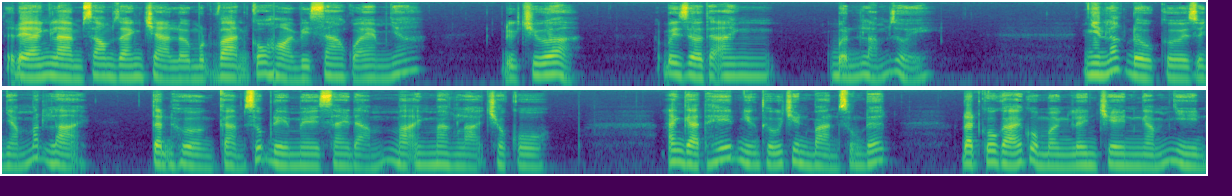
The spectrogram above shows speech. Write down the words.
Thế để anh làm xong rồi anh trả lời một vạn câu hỏi vì sao của em nhé. Được chưa? Bây giờ thì anh bấn lắm rồi Nhìn lắc đầu cười rồi nhắm mắt lại, Tận hưởng cảm xúc đê mê say đắm Mà anh mang lại cho cô. Anh gạt hết những thứ trên bàn xuống đất, Đặt cô gái của mình lên trên ngắm nhìn,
